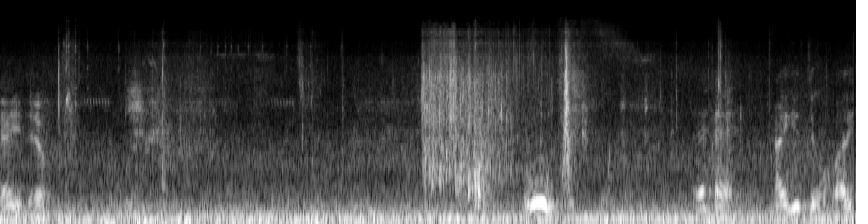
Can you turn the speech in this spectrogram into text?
Yeah, you do. Ooh. Hey, how you doing, buddy?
